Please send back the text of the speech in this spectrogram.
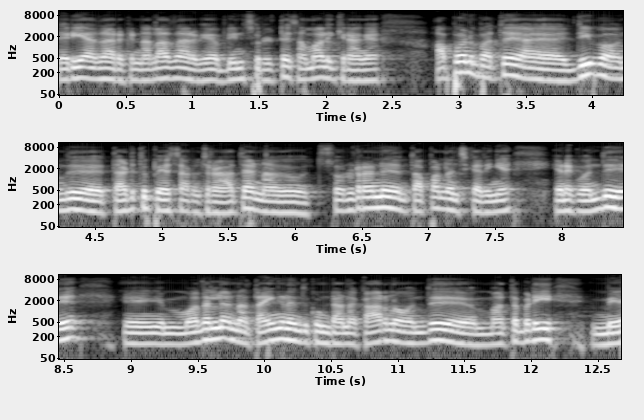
சரியாக தான் இருக்குது நல்லா தான் இருக்குது அப்படின்னு சொல்லிட்டு சமாளிக்கிறாங்க. அப்போன்னு பார்த்து தீபா வந்து தடுத்து பேச ஆரம்பிச்சிடுறாங்க. அதான் நான் சொல்கிறேன்னு தப்பாக நினச்சிக்காதீங்க. எனக்கு வந்து முதல்ல நான் தயங்கினதுக்கு உண்டான காரணம் வந்து மற்றபடி மே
